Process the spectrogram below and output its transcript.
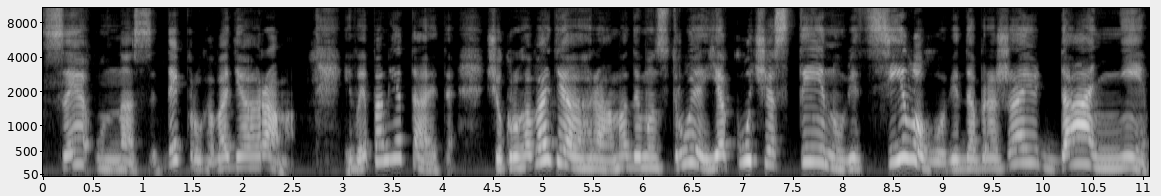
Це у нас іде кругова діаграма. І ви пам'ятаєте, що кругова діаграма демонструє, яку частину від цілого відображають дані.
